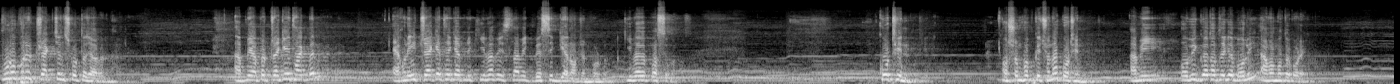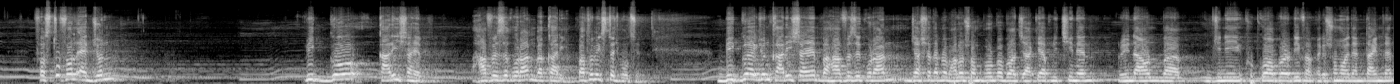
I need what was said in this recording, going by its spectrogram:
পুরোপুরি ট্র্যাক চেঞ্জ করতে যাবেন না। আপনি আপনার ট্র্যাকেই থাকবেন। এখন এই ট্র্যাকে থেকে আপনি কীভাবে ইসলামিক বেসিক জ্ঞান অর্জন করবেন? কীভাবে পসিবল কঠিন। অসম্ভব কিছু না, কঠিন। আমি অভিজ্ঞতা থেকে বলি, আমার মতো করে। ফার্স্ট অফ অল একজন বিজ্ঞ কারি সাহেব, হাফেজে কোরআন বা কারি প্রাথমিক স্টেজ বলছে। বিজ্ঞ একজন কারি সাহেব বা হাফেজে কোরআন, যার সাথে আপনার ভালো সম্পর্ক বা যাকে আপনি চিনেন রিনাউন্ড বা যিনি খুব কোঅপারেটিভ আপনাকে সময় দেন টাইম দেন,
